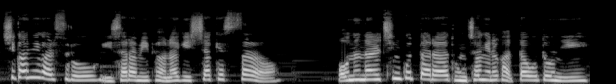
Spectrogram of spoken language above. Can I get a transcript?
시간이 갈수록 이 사람이 변하기 시작했어요. 어느 날 친구 따라 동창회를 갔다 오더니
